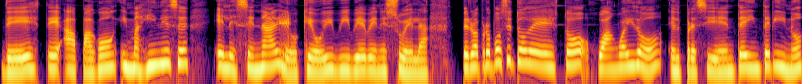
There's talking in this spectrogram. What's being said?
de este apagón. Imagínese el escenario que hoy vive Venezuela. Pero a propósito de esto, Juan Guaidó, el presidente interino,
